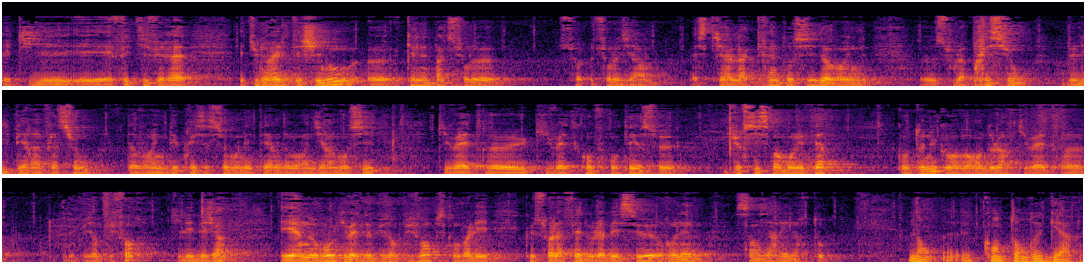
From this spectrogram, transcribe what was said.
et qui est, effectif et est une réalité chez nous, euh, quel impact sur le, sur, sur le dirham? Est-ce qu'il y a la crainte aussi d'avoir une, euh, sous la pression de l'hyperinflation, d'avoir une dépréciation monétaire, d'avoir un dirham aussi qui va être, euh, qui va être confronté à ce durcissement monétaire, compte tenu qu'on va avoir un dollar qui va être euh, de plus en plus fort, qu'il est déjà, et un euro qui va être de plus en plus fort, parce qu'on va les, que soit la Fed ou la BCE, relèvent sans arrêt leur taux. Non, euh, quand on regarde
